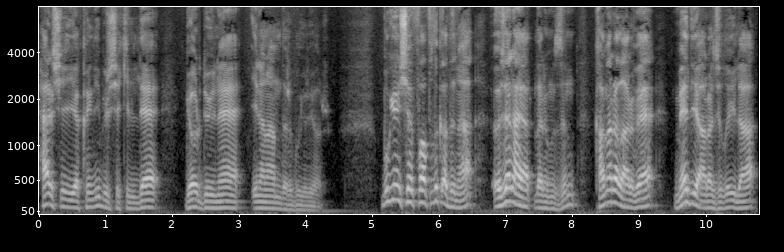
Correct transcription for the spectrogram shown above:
her şeyi yakini bir şekilde gördüğüne inanandır buyuruyor. Bugün şeffaflık adına özel hayatlarımızın kameralar ve medya aracılığıyla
